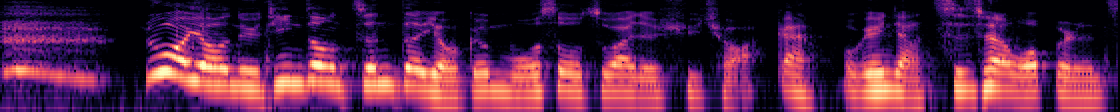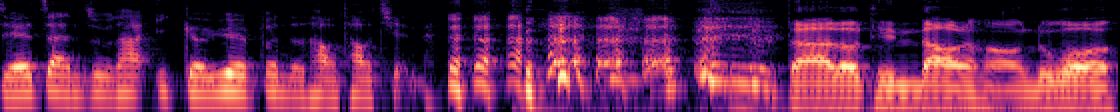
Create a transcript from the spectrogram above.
如果有女听众真的有跟魔兽做爱的需求啊，干，我跟你讲，吃穿我本人直接赞助他一个月份的套套钱。大家都听到了哈，如果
